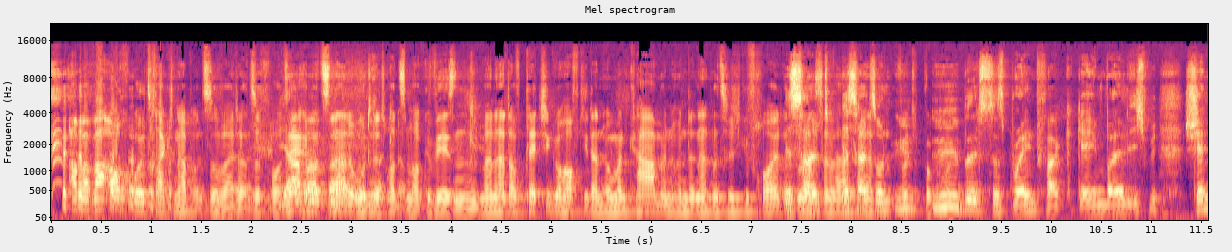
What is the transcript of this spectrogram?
Aber war auch ultra knapp und so weiter und so fort. Ja, Sehr emotionale Runde trotzdem noch gewesen. Man hat auf Plättchen gehofft, die dann irgendwann kamen und dann hat man sich richtig gefreut. Ist so. halt, war- ist halt so ein üb übelstes Brainfuck-Game, weil ich ständig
